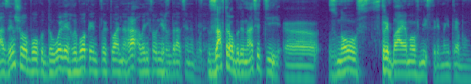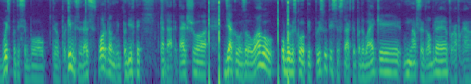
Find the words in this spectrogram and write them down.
а з іншого боку, доволі глибока інтелектуальна гра, але ніхто в ній розбиратися не буде. Завтра об 11 е, знову стрибаємо в містері. Мені треба виспатися, бо треба покинути зайнятися спортом і побігти катати. Так що дякую за увагу. Обов'язково підписуйтеся, ставте подобайки. На все добре, пока-пока.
